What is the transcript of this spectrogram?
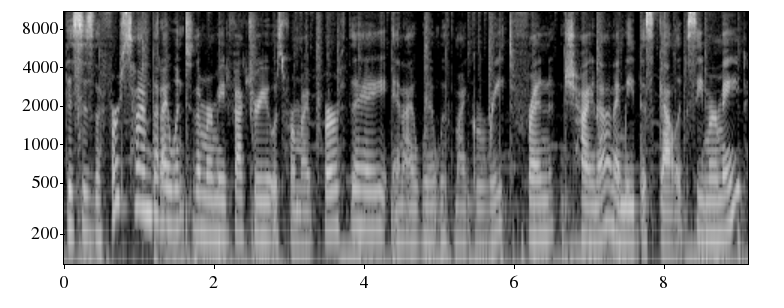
This is the first time that I went to the Mermaid Factory. It was for my birthday, and I went with my great friend China, and I made this galaxy mermaid.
